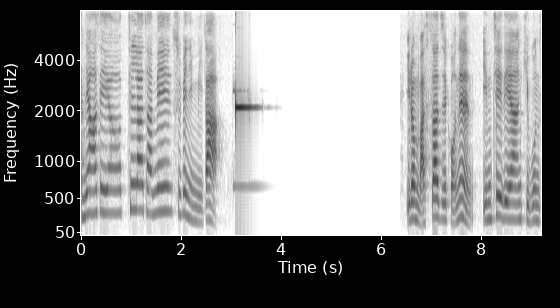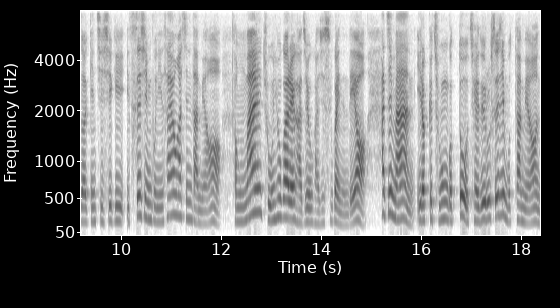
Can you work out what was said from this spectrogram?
안녕하세요. 필라잠의 수빈입니다. 이런 마사지건은 인체에 대한 기본적인 지식이 있으신 분이 사용하신다면 정말 좋은 효과를 가지고 가실 수가 있는데요. 하지만 이렇게 좋은 것도 제대로 쓰지 못하면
